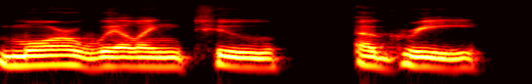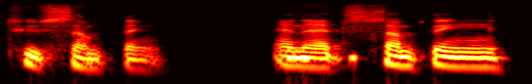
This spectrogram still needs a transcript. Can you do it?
more willing to agree to something. And mm-hmm. that something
